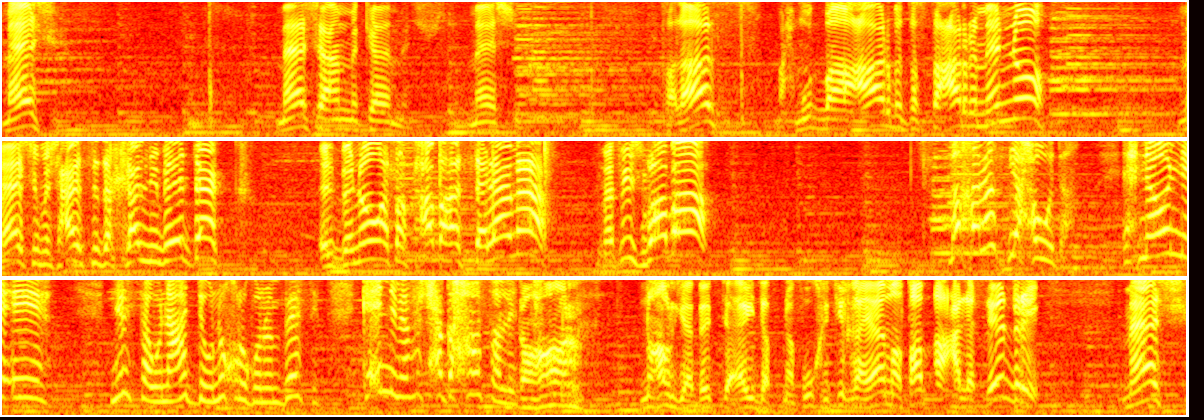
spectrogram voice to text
ماشي. ماشي يا عم كامل. ماشي. خلاص محمود بقى عار بتستعر منه. ماشي مش عايز تدخلني بيتك؟ البنوة تصحبها السلامة؟ مفيش بابا. ما خلاص يا حودة إحنا قلنا إيه؟ ننسى ونعدي ونخرج وننبسط كأن ما فيش حاجة حصلت. نهار نهار يا بنت قايدة في نافوخي في غيامة طابقه على صدري. ماشي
